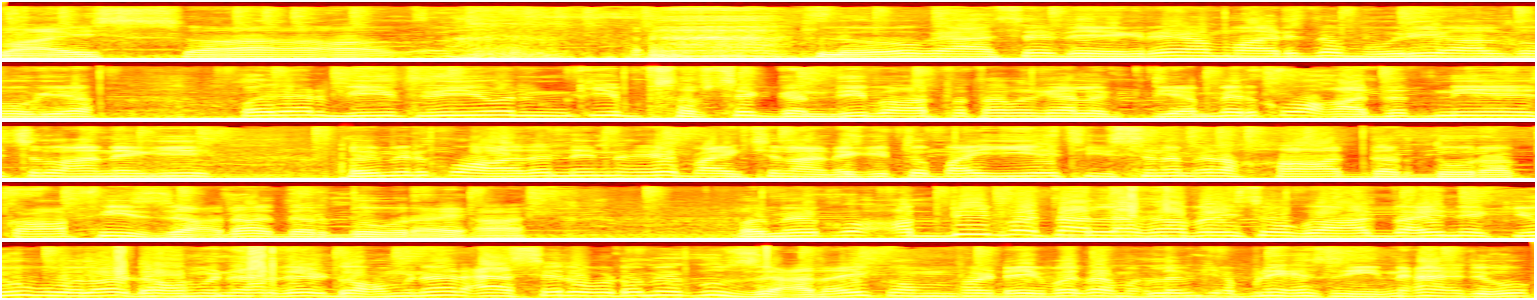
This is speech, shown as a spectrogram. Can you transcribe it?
भाई साहब। लोग ऐसे देख रहे हैं, हमारी तो बुरी हालत हो गया और यार, बीत रही और इनकी सबसे गंदी बात पता क्या लगती है? मेरे को आदत नहीं है चलाने की। तो मेरे को आदत नहीं है बाइक चलाने की। तो भाई, ये चीज़ से ना मेरा हाथ दर्द हो रहा काफ़ी ज़्यादा दर्द हो रहा है यार। और मेरे को अब भी पता लगा भाई सौगात भाई ने क्यों बोला डोमिनर है डोमिनर ऐसे रोडों में कुछ ज़्यादा ही कंफर्टेबल है मतलब कि अपने हसीना है जो,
